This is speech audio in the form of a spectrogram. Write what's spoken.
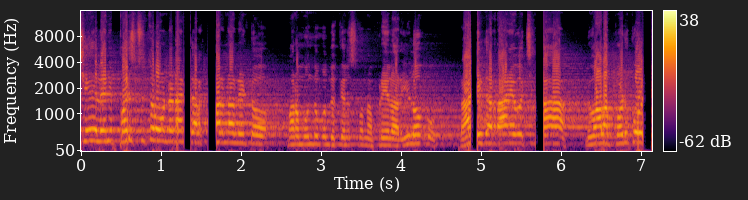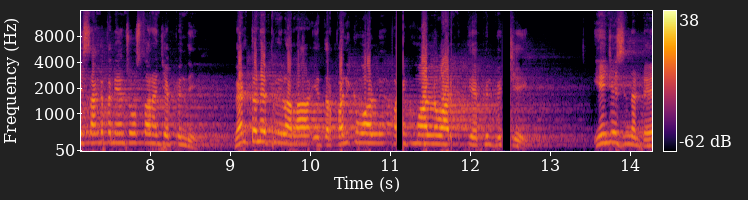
చేయలేని పరిస్థితిలో ఉండడానికి గల కారణాలు ఏంటో మనం ముందు ముందు తెలుసుకుందాం. ప్రియులారు ఈ లోపు రాణి గారు రానే వచ్చిందా? నువ్వు అలా పడుకో ఈ సంగతి నేను చూస్తానని చెప్పింది. వెంటనే ప్రియులరా ఇద్దరు పనికి వాళ్ళు పనికి వాళ్ళని వారికి పిలిపించి ఏం చేసిందంటే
